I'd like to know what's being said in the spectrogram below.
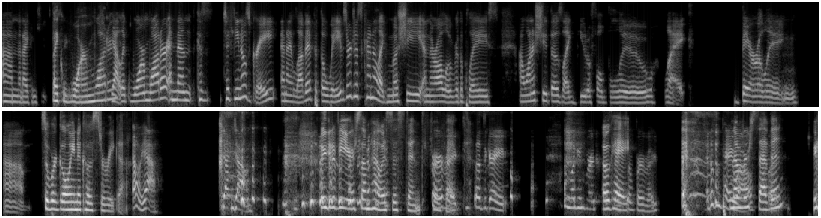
um, that I can shoot. Like warm water? yeah, like warm water, and then because Tofino's great and I love it, but the waves are just kind of like mushy and they're all over the place. I want to shoot those like beautiful blue, like barreling. Um, So we're going to Costa Rica. oh yeah, down down. I'm going to be your somehow assistant. perfect. Perfect. That's great. I'm looking forward to. Okay. so perfect. It doesn't pay Number well, but- seven.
